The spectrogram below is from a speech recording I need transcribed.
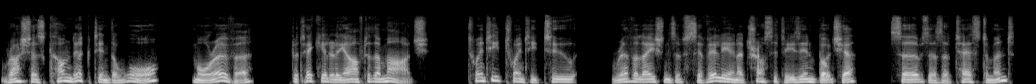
Russia's conduct in the war, moreover, particularly after the March 2022 revelations of civilian atrocities in Bucha, serves as a testament,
